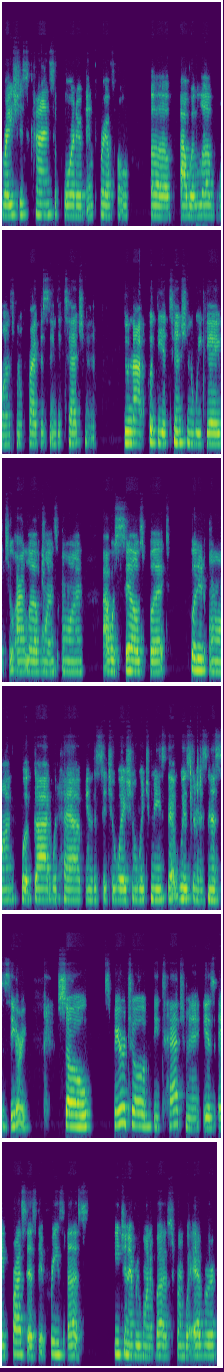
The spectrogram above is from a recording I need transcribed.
gracious, kind, supportive, and prayerful of our loved ones when practicing detachment. Do not put the attention we gave to our loved ones on ourselves, but put it on what God would have in the situation, which means that wisdom is necessary. So, spiritual detachment is a process that frees us, each and every one of us, from whatever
